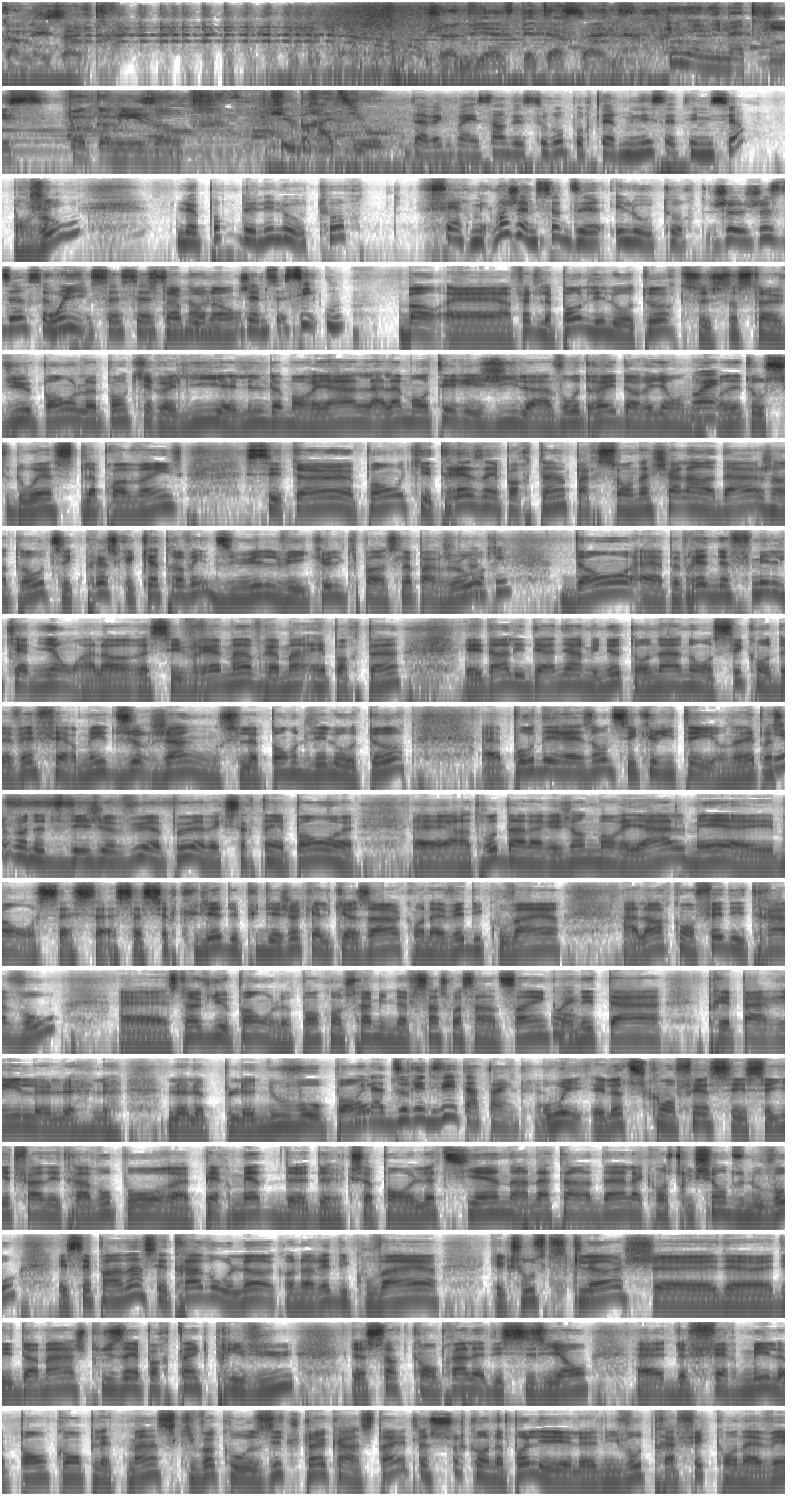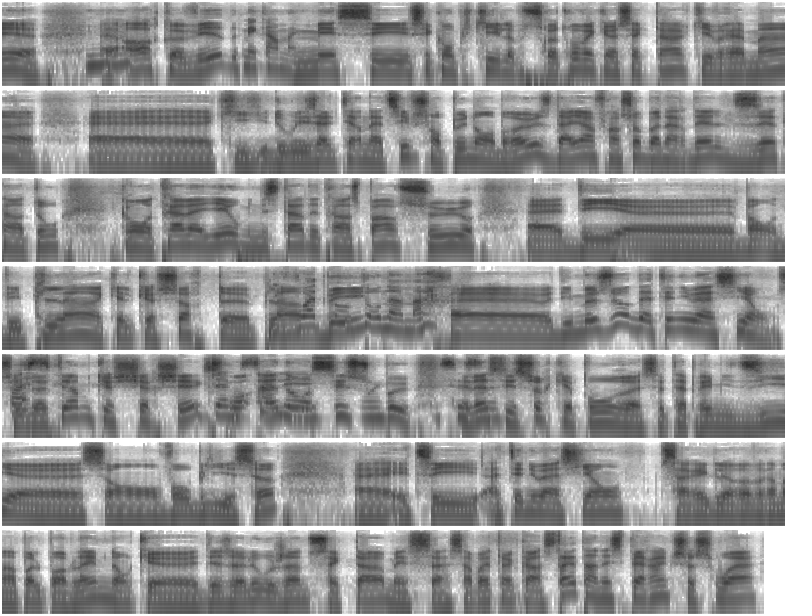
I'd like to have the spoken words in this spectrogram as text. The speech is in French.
Comme les autres. Geneviève Peterson. Une animatrice pas comme les autres. Cube Radio. T'es avec Vincent Dessureau pour terminer cette émission. Bonjour. Le pont de l'île aux Tourtes fermé. Moi, j'aime ça dire île aux Tourtes. Je, juste dire ce, Oui, ce, ce- c'est ce un beau nom-là. nom. J'aime ça. C'est où? Bon, euh, en fait, le pont de l'île aux Tourtes, c'est- ça, c'est un vieux pont, le pont qui relie euh, l'île de Montréal à la Montérégie, là, à Vaudreuil-Dorion. Donc, Ouais. on est au sud-ouest de la province. C'est un pont qui est très important par son achalandage, entre autres. C'est presque 90 000 véhicules qui passent là par jour, OK. dont euh, à peu près 9 000 camions. Alors, euh, c'est vraiment, vraiment important. Et dans les dernières minutes, on a annoncé qu'on devait fermer d'urgence le pont de l'île aux Tourtes euh, pour des raisons de sécurité. On a l'impression Yes. qu'on a du déjà vu un peu avec certains ponts, euh, euh, entre autres dans la région de Montréal, mais euh, bon, ça, ça, ça circulait depuis déjà quelques heures qu'on avait découvert alors qu'on fait des travaux. Euh, c'est un vieux pont, le pont construit en 1965. Ouais. On est à préparer le, le, le, le, le- le nouveau pont. Oui, la durée de vie est atteinte. Là. Oui, et là, tout ce qu'on fait, c'est essayer de faire des travaux pour euh, permettre de, de- que ce pont-là tienne en attendant la construction du nouveau. Et c'est pendant ces travaux-là qu'on aurait découvert quelque chose qui cloche, euh, de- des dommages plus importants que prévu, de sorte qu'on prend la décision euh, de fermer le pont complètement, ce qui va causer tout un casse-tête. sûr qu'on n'a pas les- le niveau de trafic qu'on avait euh, euh, hors COVID. Mais quand même. Mais c'est compliqué. Là. Tu te retrouves avec un secteur qui est vraiment euh, qui où les alternatives sont peu nombreuses. D'ailleurs, François Bonnardel disait tantôt qu'on travaillait au ministère des Transports sur des bon des plans en quelque sorte euh, Les plan voies de B. contournement. Des mesures d'atténuation, c'est le terme que je cherchais, qui seront ça, les- sous oui, peu. Et là, c'est sûr que pour cet après-midi, euh, on va oublier ça. Euh, et tu sais, atténuation, ça réglera vraiment pas le problème. Donc, euh, désolé aux gens du secteur, mais ça, ça va être un casse-tête en espérant que ce soit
